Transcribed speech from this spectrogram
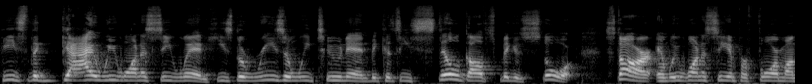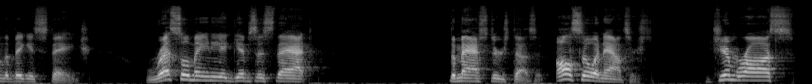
He's the guy we want to see win. He's the reason we tune in because he's still golf's biggest star, and we want to see him perform on the biggest stage. WrestleMania gives us that. The Masters doesn't. Also, announcers Jim Ross,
